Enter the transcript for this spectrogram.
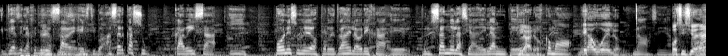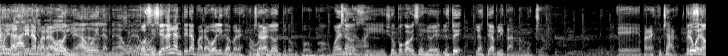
y te hace la gente ¿Qué no decís? sabe, es tipo, acerca su cabeza y pone sus dedos por detrás de la oreja, eh, pulsándola hacia adelante. Claro. Es como, Me da vuelo a mí. no, señor. Posicionás la antena listo, me parabólica. da vuela, me da vuela. Posicionás la antena parabólica para escuchar Ah, al otro un poco. Bueno, sí, yo un poco a veces lo, lo estoy, lo estoy aplicando mucho. eh, para escuchar. Pero bueno,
